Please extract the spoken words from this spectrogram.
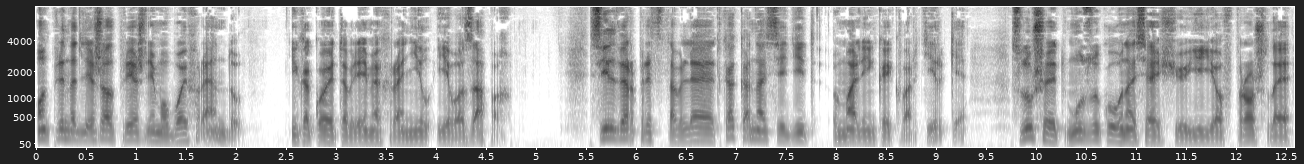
он принадлежал прежнему бойфренду и какое-то время хранил его запах. Сильвер представляет, как она сидит в маленькой квартирке, слушает музыку, уносящую ее в прошлое,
